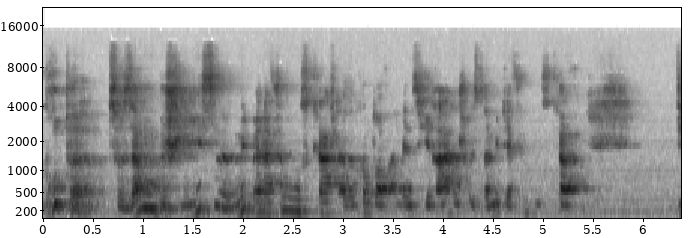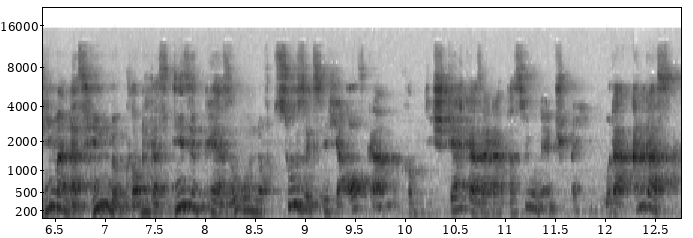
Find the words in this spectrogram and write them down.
Gruppe zusammen beschließe mit meiner Führungskraft, also kommt darauf an, wenn es hierarchisch ist, dann mit der Führungskraft, wie man das hinbekommt, dass diese Person noch zusätzliche Aufgaben bekommt, die stärker seiner Passion entsprechen oder anders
